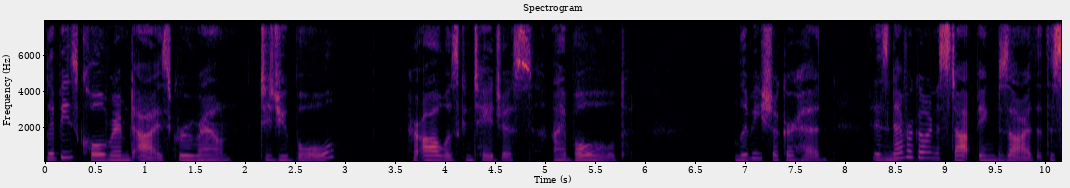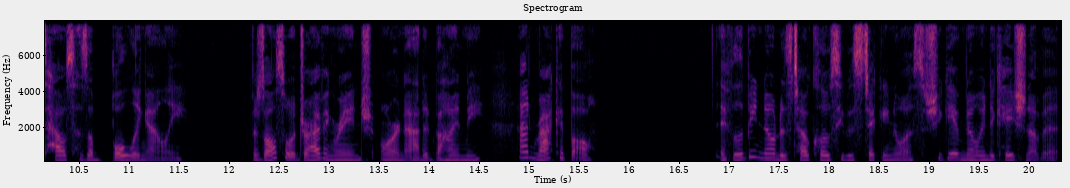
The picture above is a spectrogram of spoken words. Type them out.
Libby's kohl rimmed eyes grew round. Did you bowl? Her awe was contagious. I bowled. Libby shook her head. It is never going to stop being bizarre that this house has a bowling alley. There's also a driving range, Oren added behind me, and racquetball. If Libby noticed how close he was sticking to us, she gave no indication of it.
